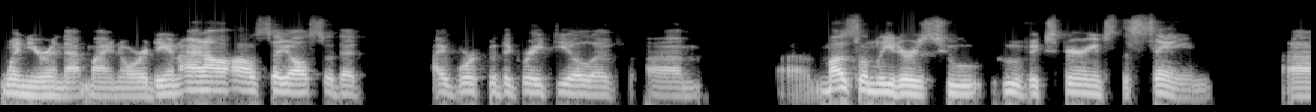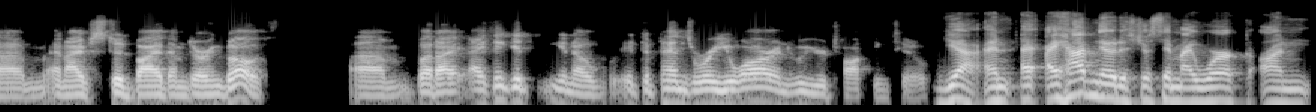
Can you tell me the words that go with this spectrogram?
when you're in that minority. And I'll, I'll say also that I've worked with a great deal of um, uh, Muslim leaders who who've experienced the same, um, and I've stood by them during both. Um, but I, I, think it you know it depends where you are and who you're talking to. Yeah, and I, I have noticed just in my work on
